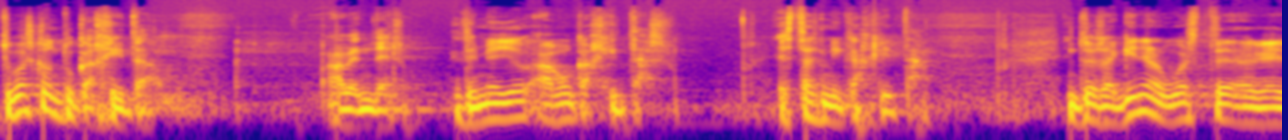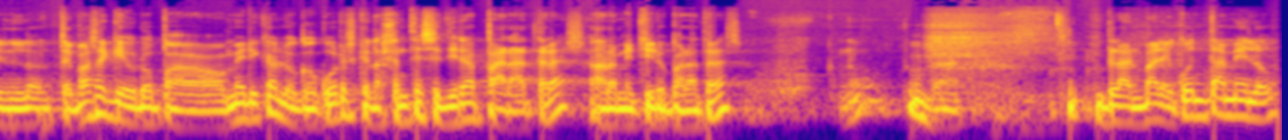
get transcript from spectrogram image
Tú vas con tu cajita a vender. Dices, mira, yo hago cajitas. Esta es mi cajita. Entonces aquí en el West, te pasa que Europa o América, lo que ocurre es que la gente se tira para atrás. Ahora me tiro para atrás. ¿no? En plan, vale, cuéntamelo.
